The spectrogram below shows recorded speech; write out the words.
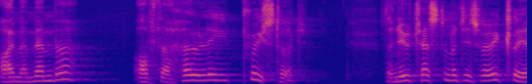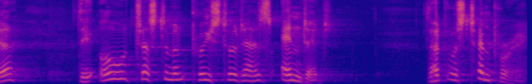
I'm a member of the holy priesthood. The New Testament is very clear. The Old Testament priesthood has ended. That was temporary.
